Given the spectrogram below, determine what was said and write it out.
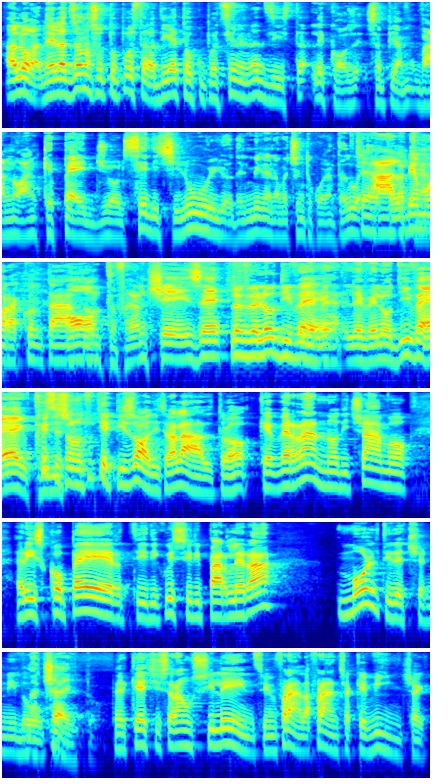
Allora, nella zona sottoposta alla diretta occupazione nazista, le cose, sappiamo, vanno anche peggio. Il 16 luglio del 1942, certo, l'abbiamo raccontato. Honte francese. Le Vélo d'hiver. Le, le Vélo d'hiver. Questi sono tutti episodi, tra l'altro, che verranno, diciamo, riscoperti, di cui si riparlerà molti decenni dopo. Ma certo. Perché ci sarà un silenzio in Francia, la Francia che vince,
